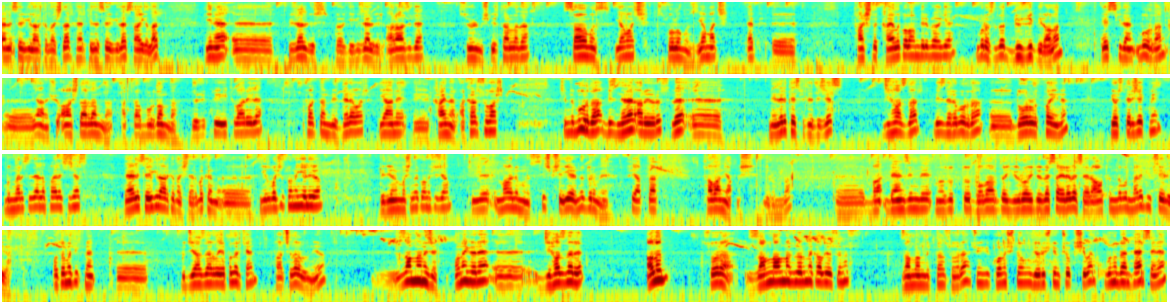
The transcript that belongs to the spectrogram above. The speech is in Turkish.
Değerli sevgili arkadaşlar. Herkese sevgiler, saygılar. Yine e, güzel bir bölge, güzel bir arazide sürülmüş bir tarlada. Sağımız yamaç, solumuz yamaç. Hep e, taşlık, kayalık olan bir bölge. Burası da düzlük bir alan. Eskiden buradan e, yani şu ağaçlardan da hatta buradan da gözüktüğü itibariyle ufaktan bir dere var. Yani e, kaynar akarsu var. Şimdi burada biz neler arıyoruz ve e, neleri tespit edeceğiz? Cihazlar bizlere burada e, doğruluk payını gösterecek mi? Bunları sizlerle paylaşacağız. Değerli sevgili arkadaşlar bakın e, yılbaşı sonu geliyor. Videonun başında konuşacağım. Şimdi malumunuz hiçbir şey yerinde durmuyor. Fiyatlar tavan yapmış durumda. E, benzindi, mazottu, dolardı, euroydu vesaire vesaire altında bunlar hep yükseliyor. Otomatikmen e, bu cihazlarda yapılırken parçalar alınıyor. Zamlanacak. Ona göre e, cihazları alın. Sonra zamla almak zorunda kalıyorsunuz. Zamlandıktan sonra. Çünkü konuştuğum, görüştüğüm çok kişi var. Bunu ben her sene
